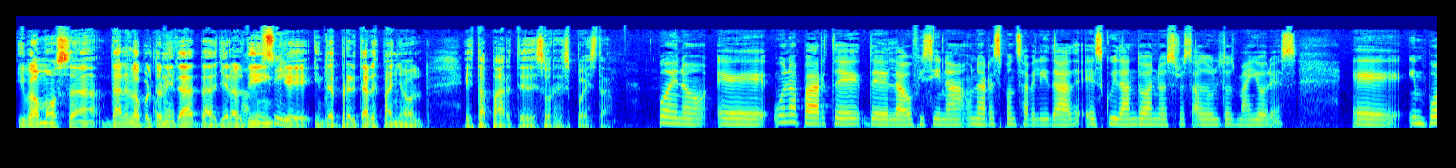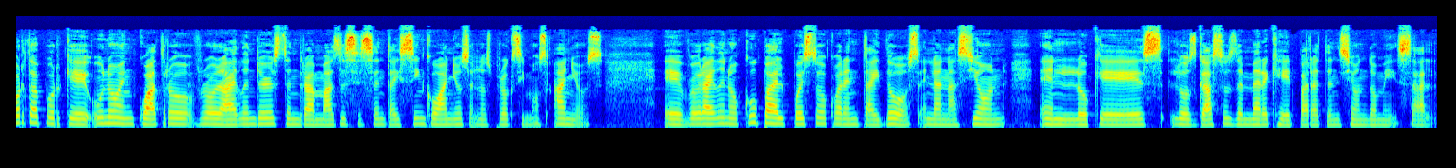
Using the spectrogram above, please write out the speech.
Y vamos a darle la oportunidad okay. a Geraldine oh, sí. que interprete al español esta parte de su respuesta. Bueno, eh, una parte de la oficina, una responsabilidad es cuidando a nuestros adultos mayores. Eh, importa porque uno en cuatro Rhode Islanders tendrá más de 65 años en los próximos años. Eh, Rhode Island ocupa el puesto 42 en la nación en lo que es los gastos de Medicaid para atención domicil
